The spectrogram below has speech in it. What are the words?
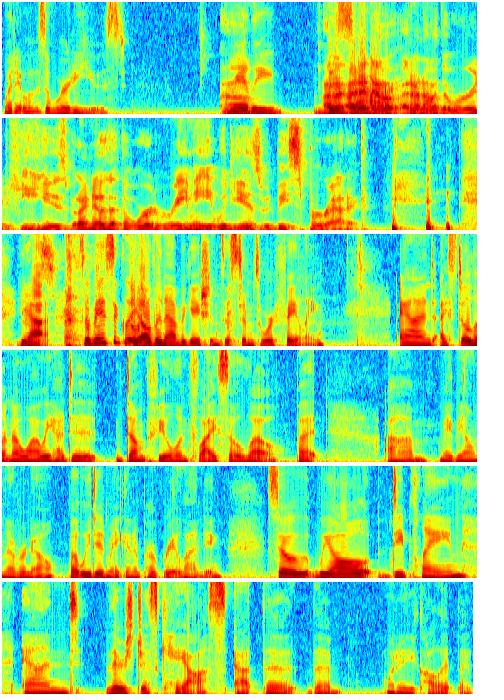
what, what was the word he used? Um, Really I don't, I don't know. I don't know what the word he used, but I know that the word Ramey would use would be sporadic. Yeah. So basically, all the navigation systems were failing. And I still don't know why we had to dump fuel and fly so low, but um, maybe I'll never know. But we did make an appropriate landing. So we all deplane, and there's just chaos at the, the what do you call it? The,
